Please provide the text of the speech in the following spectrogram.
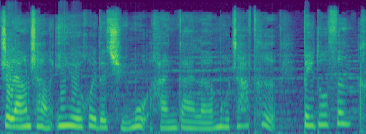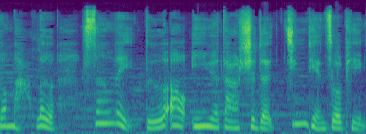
这两场音乐会的曲目涵盖了莫扎特、贝多芬和马勒三位德奥音乐大师的经典作品。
